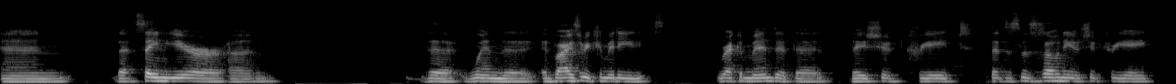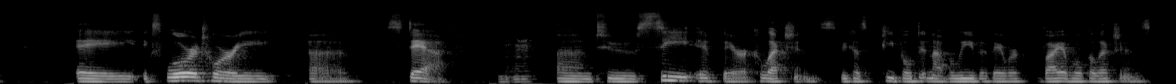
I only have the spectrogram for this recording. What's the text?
And that same year, um, the when the advisory committee recommended that they should create that the Smithsonian should create a exploratory uh, staff mm-hmm. um, to see if there are collections because people did not believe that they were viable collections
